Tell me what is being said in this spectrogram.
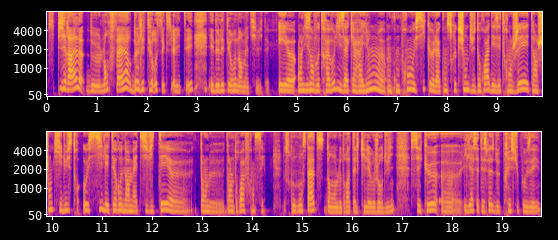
spirale de l'enfer de l'hétérosexualité et de l'hétéronormativité. Et euh, en lisant vos travaux, Lisa Carayon, euh, on comprend aussi que la construction du droit des étrangers est un champ qui illustre aussi l'hétéronormativité dans, le, dans le droit français. Ce qu'on constate dans le droit tel qu'il est aujourd'hui, c'est qu'il il y a cette espèce de présupposé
